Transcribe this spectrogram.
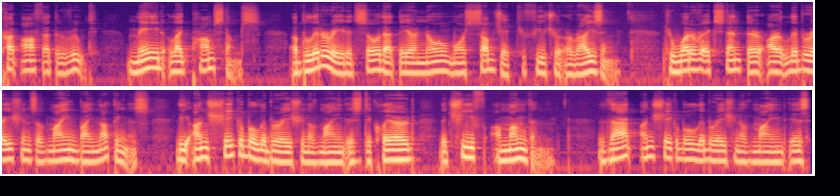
cut off at the root, made like palm stumps obliterated so that they are no more subject to future arising. To whatever extent there are liberations of mind by nothingness, the unshakable liberation of mind is declared the chief among them. That unshakable liberation of mind is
